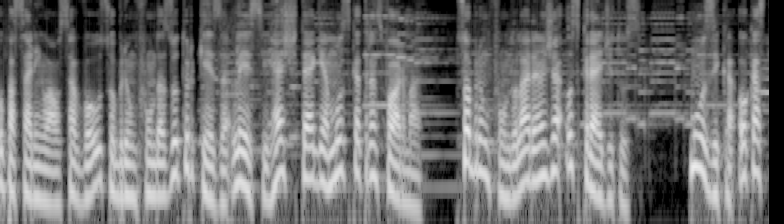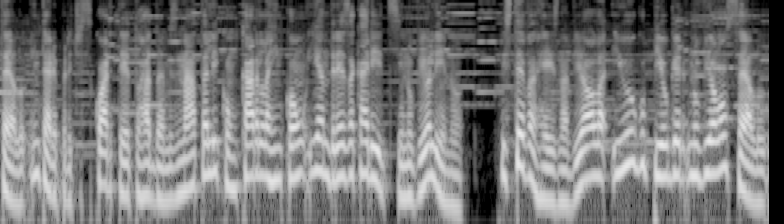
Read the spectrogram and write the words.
O passarinho alça voo sobre um fundo azul turquesa. Lê-se hashtag a música transforma. Sobre um fundo laranja, os créditos. Música O Castelo, intérpretes Quarteto Radames Natalie com Carla Rincon e Andresa Carizzi no violino. Estevan Reis na viola e Hugo Pilger no violoncelo.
